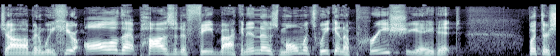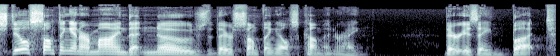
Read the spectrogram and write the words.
job. And we hear all of that positive feedback. And in those moments, we can appreciate it. But there's still something in our mind that knows there's something else coming, right? There is a but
